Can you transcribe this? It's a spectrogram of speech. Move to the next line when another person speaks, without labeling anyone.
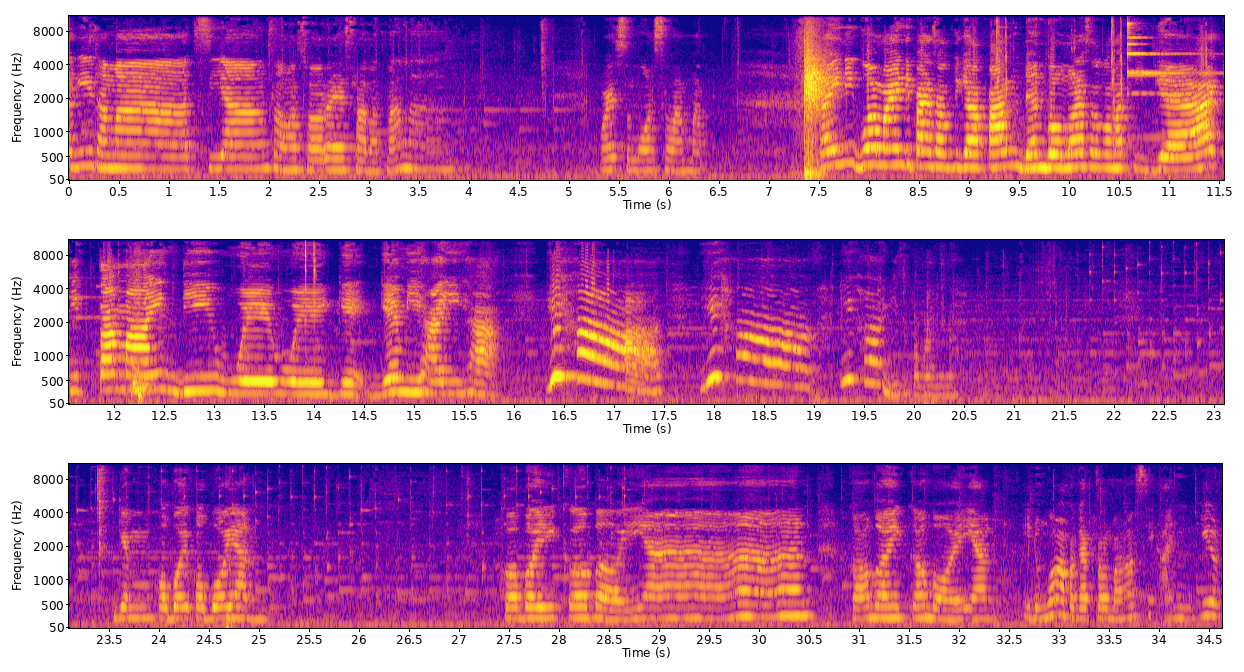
pagi, selamat siang, selamat sore, selamat malam. Pokoknya semua selamat. Kali ini gua main di Payan 138 dan bawa modal 1,3 Kita main di WWG Game Iha Iha. Iha! Iha! Iha! Gitu pokoknya. Game koboy-koboyan Koboy koboyan Koboy koboyan Hidung gua apa gatel banget sih anjir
